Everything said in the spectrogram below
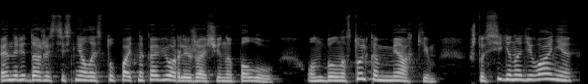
Энри даже стеснялась ступать на ковер, лежащий на полу. Он был настолько мягким, что, сидя на диване,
